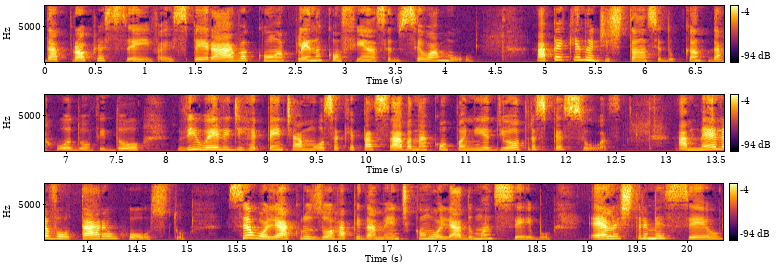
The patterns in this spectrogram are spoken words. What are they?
da própria seiva, esperava com a plena confiança do seu amor. A pequena distância do canto da rua do ouvidor, viu ele de repente a moça que passava na companhia de outras pessoas. Amélia voltara o rosto. Seu olhar cruzou rapidamente com o olhar do mancebo. Ela estremeceu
